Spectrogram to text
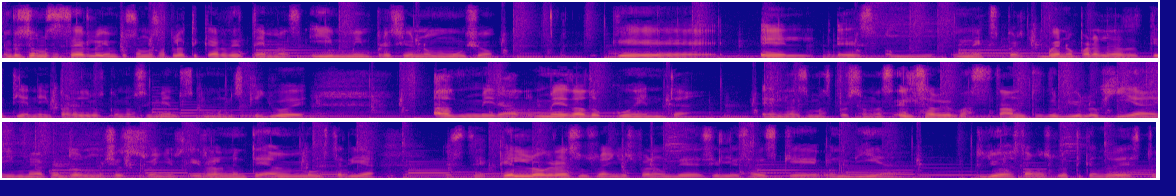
Empezamos a hacerlo y empezamos a platicar de temas y me impresionó mucho que él es un, un experto, bueno, para la edad que tiene y para los conocimientos comunes que yo he admirado, me he dado cuenta en las demás personas. Él sabe bastante de biología y me ha contado muchos sueños. Y realmente a mí me gustaría este, que él logre sus sueños para un día decirle, sabes que un día yo estamos platicando de esto.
